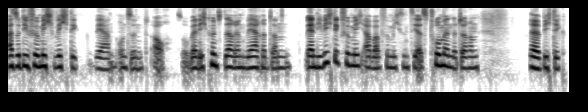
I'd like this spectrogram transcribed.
also die für mich wichtig wären und sind auch. So, wenn ich Künstlerin wäre, dann wären die wichtig für mich, aber für mich sind sie als Tourmanagerin äh, wichtig.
